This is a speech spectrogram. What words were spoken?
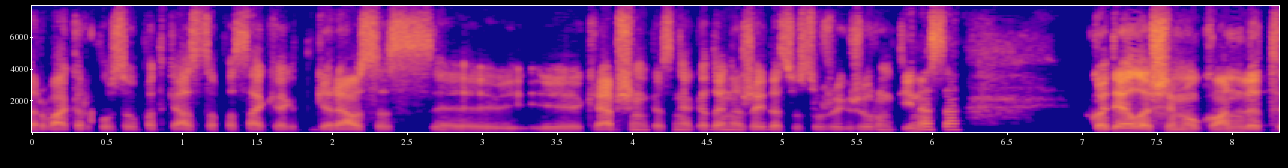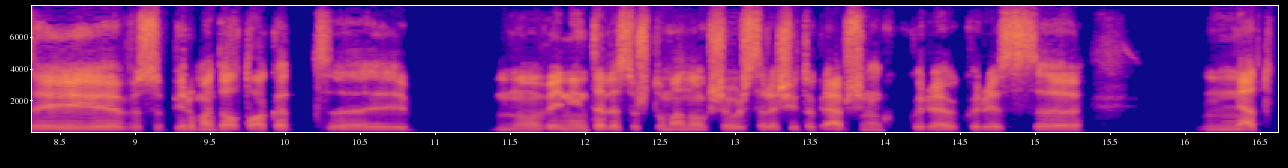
dar vakar klausiau podcast'o, pasakė, geriausias krepšininkas niekada nežaidęs visų žvaigždžių rungtynėse. Kodėl aš ėmiau Konlį, tai visų pirma dėl to, kad nu, vienintelis iš tų mano aukščiau išsirašytų krepšininkų, kuri, kuris net,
